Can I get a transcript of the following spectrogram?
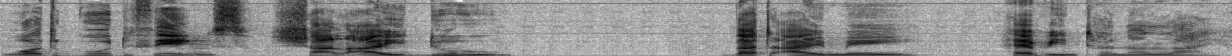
What good things shall I do that I may have eternal life?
